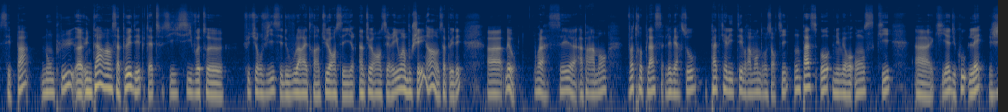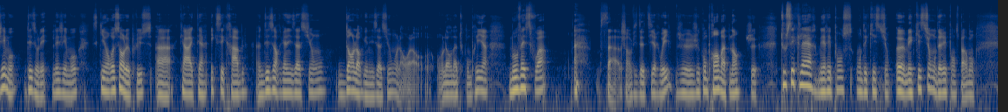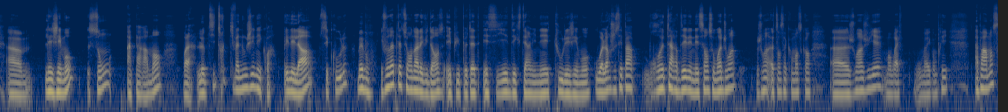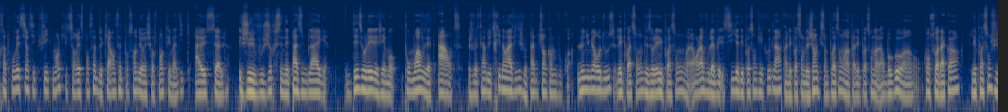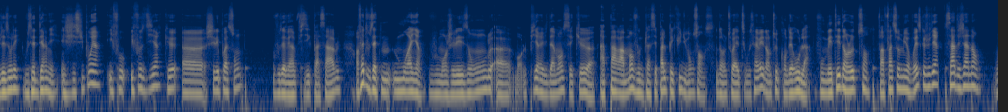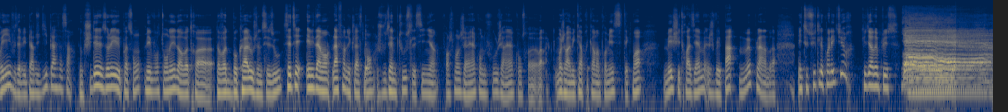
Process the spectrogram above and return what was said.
C'est pas non plus une tare. Hein. Ça peut aider peut-être si, si votre future vie, c'est de vouloir être un tueur en série, un tueur en série ou un boucher, hein, ça peut aider. Euh, mais bon, voilà, c'est euh, apparemment votre place, les versos, pas de qualité vraiment de ressortie. On passe au numéro 11 qui, euh, qui est du coup les Gémeaux. Désolé, les Gémeaux. Ce qui en ressort le plus, caractère exécrable, désorganisation dans l'organisation. Alors là on a tout compris. Hein. Mauvaise foi. Ça, j'ai envie de dire oui, je, comprends maintenant. Je... Tout s'éclaire, mes réponses ont des questions. Euh, mes questions ont des réponses, pardon. Euh, les Gémeaux sont apparemment, voilà, le petit truc qui va nous gêner, quoi. Il est là, c'est cool, mais bon, il faudrait peut-être se rendre à l'évidence et puis peut-être essayer d'exterminer tous les Gémeaux. Ou alors, je sais pas, retarder les naissances au mois de juin. Juin, attends, ça commence quand? Euh, Juin, juillet? Bon, bref, vous m'avez compris. Apparemment, ce serait prouvé scientifiquement qu'ils sont responsables de 47% du réchauffement climatique à eux seuls. Je vous jure que ce n'est pas une blague. Désolé les Gémeaux, pour moi vous êtes out. Je vais faire du tri dans ma vie, je veux pas de gens comme vous quoi. Le numéro 12, les poissons. Désolé les poissons. Alors là vous l'avez, s'il y a des poissons qui écoutent là, enfin des poissons des gens qui sont poissons, hein, pas des poissons dans leur bogo, hein, qu'on soit d'accord. Les poissons, je suis désolé, vous êtes dernier et j'y suis pour rien. Il faut, il faut se dire que euh, chez les poissons, vous avez un physique passable. En fait, vous êtes moyen. Vous mangez les ongles. Euh, bon, le pire évidemment, c'est que euh, apparemment, vous ne placez pas le PQ du bon sens dans le toilette. Vous savez, dans le truc qu'on déroule là, vous mettez dans l'autre sens, enfin face au mur. Vous voyez ce que je veux dire? Ça déjà non. Vous voyez, vous avez perdu 10 places à ça. Donc je suis désolé les poissons, mais vous retournez dans votre, euh, dans votre bocal ou je ne sais où. C'était évidemment la fin du classement. Je vous aime tous les signes. Franchement, j'ai rien contre vous, j'ai rien contre... voilà. Moi j'aurais mis Capricorne en premier si c'était que moi mais je suis troisième, je vais pas me plaindre. Et tout de suite le coin lecture, que dire de plus?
